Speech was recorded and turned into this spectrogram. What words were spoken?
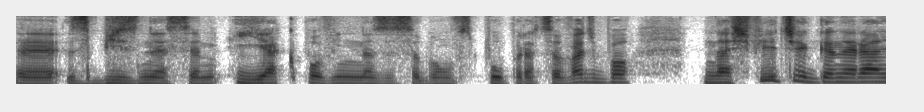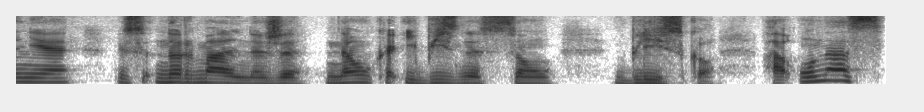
e, z biznesem i jak powinna ze sobą współpracować, bo na świecie generalnie jest normalne, że nauka i biznes są blisko, a u nas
